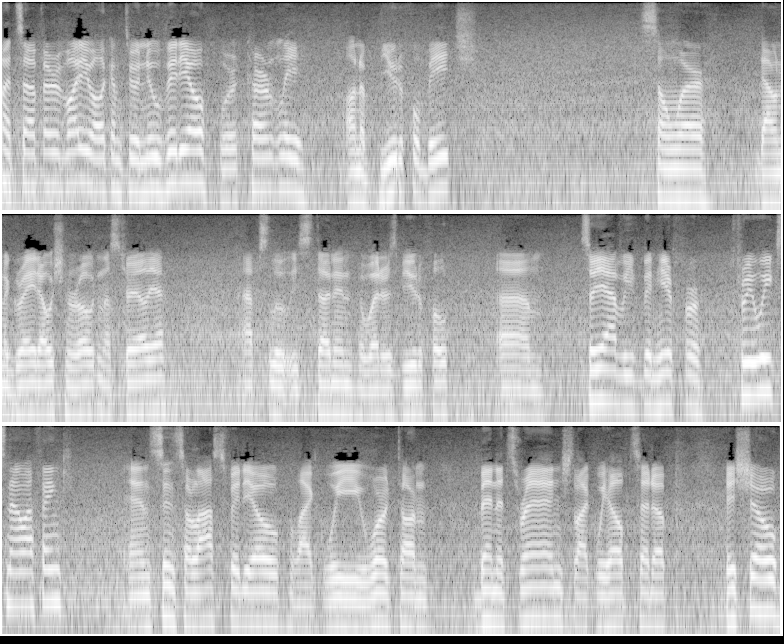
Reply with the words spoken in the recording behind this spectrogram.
What's up everybody? Welcome to a new video. We're currently on a beautiful beach somewhere down the Great Ocean Road in Australia. Absolutely stunning. The weather is beautiful. Um, so yeah, we've been here for three weeks now, I think. And since our last video, like we worked on Bennett's Ranch, like we helped set up his show.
